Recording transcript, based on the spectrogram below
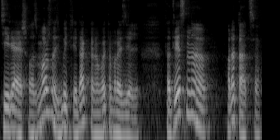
теряешь возможность быть редактором в этом разделе. Соответственно, ротация.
